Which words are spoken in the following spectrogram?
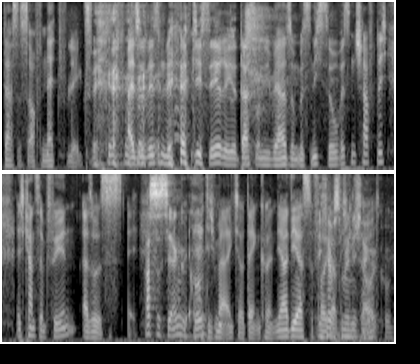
das ist auf Netflix. Also wissen wir, die Serie Das Universum ist nicht so wissenschaftlich. Ich kann es empfehlen. Also es ist, äh, Hast du es dir angeguckt? hätte ich mir eigentlich auch denken können. Ja, die erste Ich Folge habe es habe mir ich nicht geschaut. angeguckt.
